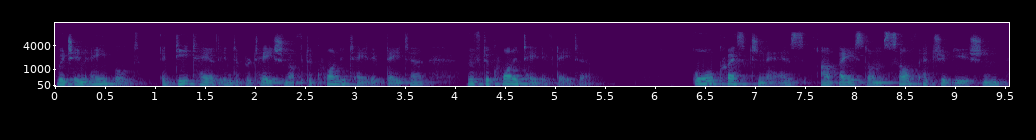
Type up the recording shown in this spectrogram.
which enabled a detailed interpretation of the quantitative data with the qualitative data. All questionnaires are based on self-attribution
